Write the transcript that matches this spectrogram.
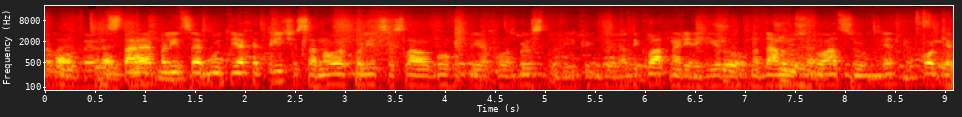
Работает. Старая полиция будет ехать три часа, новая полиция, слава богу, приехала быстро и как бы адекватно реагирует на данную ситуацию. Это покер,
